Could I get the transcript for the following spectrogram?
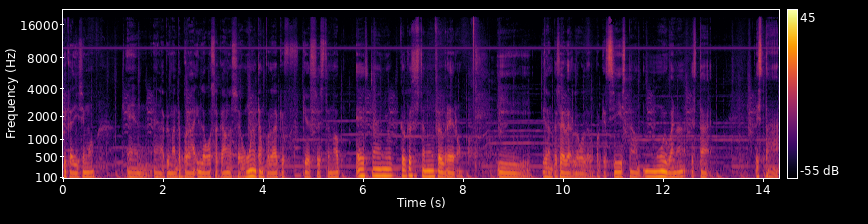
picadísimo en, la primera temporada y luego sacaron la segunda temporada que, que se estrenó este año, creo que se estrenó en febrero. Y, y lo empecé a ver luego, luego, porque sí está muy buena, está, está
